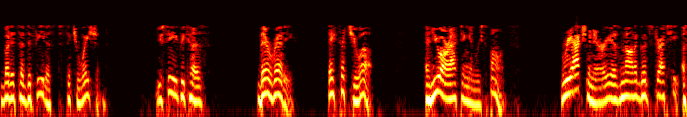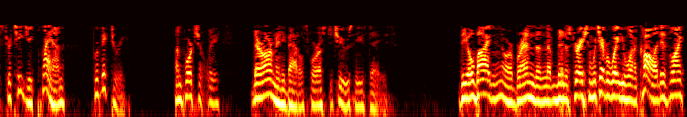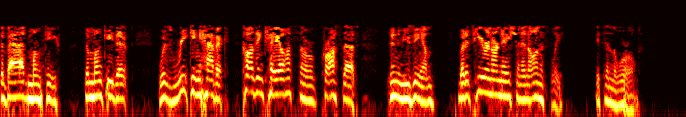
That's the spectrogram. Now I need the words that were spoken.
but it's a defeatist situation. You see, because They're ready. They set you up. And you are acting in response. Reactionary is not a good strate- a strategic plan for victory. Unfortunately, there are many battles for us to choose these days. The O'Biden or Brandon administration, whichever way you want to call it, is like the bad monkey. The monkey that was wreaking havoc, causing chaos across that in the museum. But it's here in our nation and honestly, it's in the world.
